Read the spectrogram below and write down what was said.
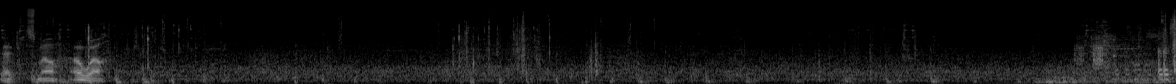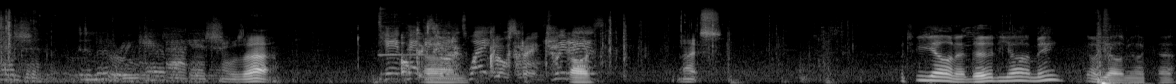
that smell? Oh well. Attention. Delivering care package. What was that? Care oh, package on here. Um, its way. Close range. Sweet oh. Dollar. as. Nice. What are you yelling at, dude? You yelling at me? You don't yell at me like that.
